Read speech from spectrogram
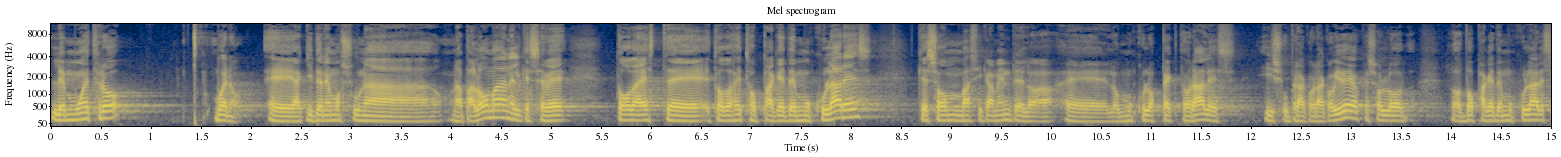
les muestro, bueno, eh, aquí tenemos una, paloma en el que se ve este, todos estos paquetes musculares, que son básicamente eh, los, músculos pectorales y supracoracoideos, que son los, dos paquetes musculares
